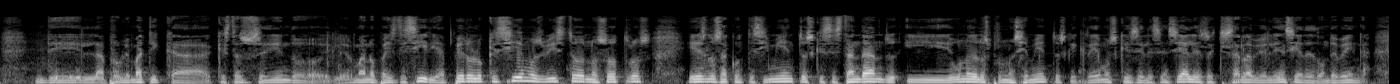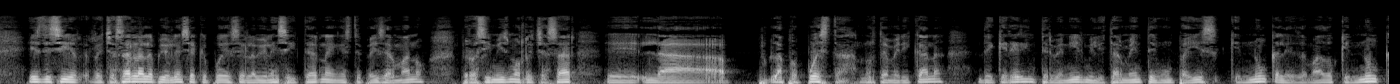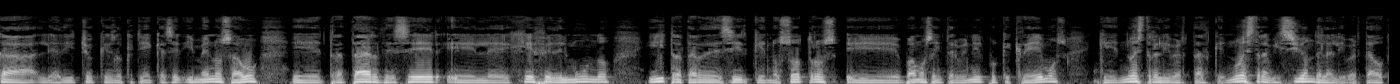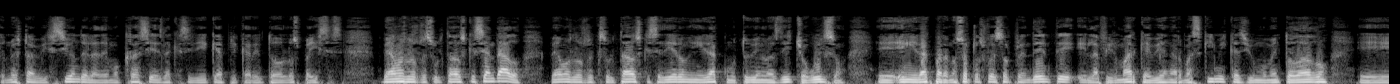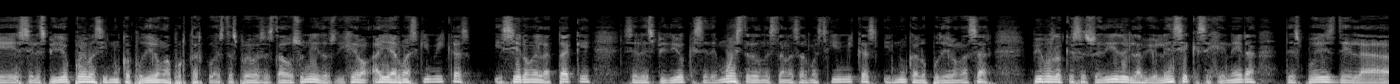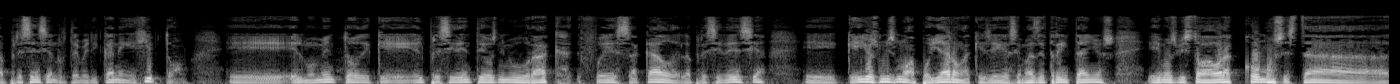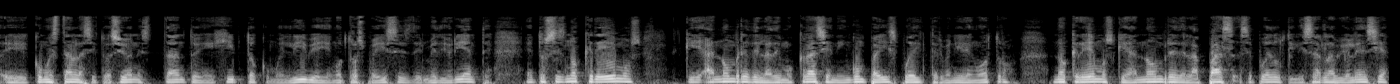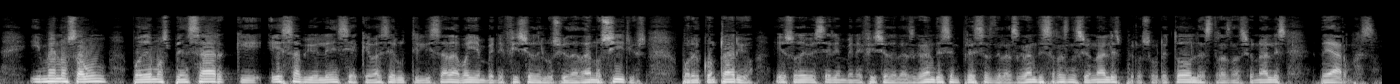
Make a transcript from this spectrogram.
la problemática que está sucediendo en el hermano país de Siria, pero lo que sí hemos visto nosotros es los acontecimientos que se están dando y uno de los pronunciamientos que creemos que es el esencial es rechazar la violencia de donde venga. Es decir, rechazar la, violencia que puede ser la violencia interna en este país hermano mano, pero asimismo rechazar eh, la la propuesta norteamericana de querer intervenir militarmente en un país que nunca le ha llamado, que nunca le ha dicho qué es lo que tiene que hacer, y menos aún eh, tratar de ser el eh, jefe del mundo y tratar de decir que nosotros eh, vamos a intervenir porque creemos que nuestra libertad, que nuestra visión de la libertad o que nuestra visión de la democracia es la que se tiene que aplicar en todos los países. Veamos los resultados que se han dado, veamos los resultados que se dieron en Irak, como tú bien lo has dicho, Wilson. en Irak para nosotros fue sorprendente el afirmar que habían armas químicas y un momento dado eh, se les pidió pruebas y nunca pudieron aportar con estas pruebas a Estados Unidos. Dijeron, hay armas químicas, hicieron el ataque, se les pidió que se demuestre dónde están las armas químicas y nunca lo pudieron hacer. Vimos lo que ha sucedido y la violencia que se genera después de la presencia norteamericana en Egipto. Eh, el momento de que el presidente Osni Mubarak fue sacado de la presidencia, eh, que ellos mismos apoyaron a que llegue hace más de 30 años, hemos visto ahora cómo se está, eh, cómo están las situaciones tanto en Egipto como en Libia y en otros países del Medio Oriente. Entonces no creemos que a nombre de la democracia ningún país puede intervenir en otro. No creemos que a nombre de la paz se pueda utilizar la violencia y menos aún podemos pensar que esa violencia que va a ser utilizada vaya en beneficio de los ciudadanos sirios. Por el contrario, eso debe ser en beneficio de las grandes empresas, de las grandes transnacionales, pero sobre todo las transnacionales de armas.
